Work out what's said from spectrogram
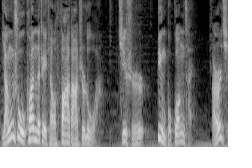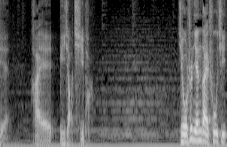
杨树宽的这条发达之路啊，其实并不光彩，而且还比较奇葩。九十年代初期，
